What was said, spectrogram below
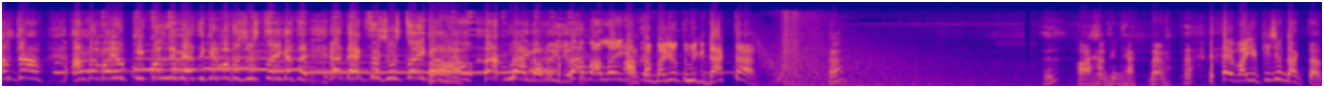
আলতাম আলতাম ভাই কি করলি? ম্যাজিকের মতো সুস্থ হয়ে গেছে। এ দেখছ সুস্থ হয়ে গেছে। পুরাই ভালো হয়ে গেছে। ভালো হয়ে আলতাপ ভাইও তুমি কি ডাক্তার? হ্যাঁ? আমি ডাক্তার। এ ভাই কিসের ডাক্তার?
